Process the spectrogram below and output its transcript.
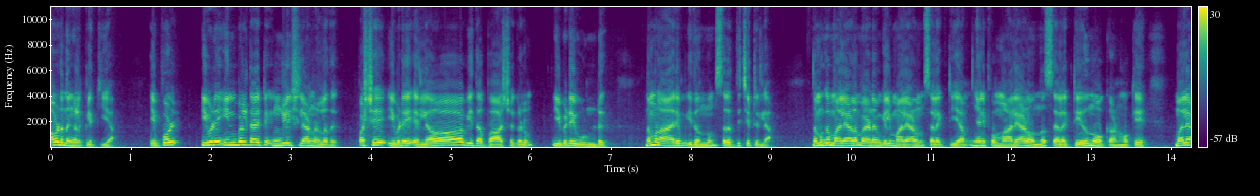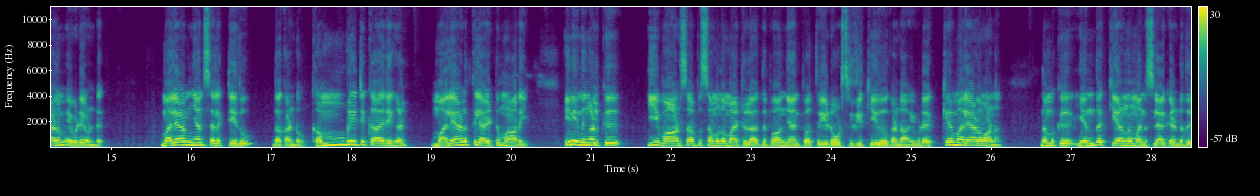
അവിടെ നിങ്ങൾ ക്ലിക്ക് ചെയ്യുക. ഇപ്പോൾ ഇവിടെ ഇൻബിൽട്ട് ആയിട്ട് ഇംഗ്ലീഷിലാണ് ഉള്ളത് പക്ഷേ ഇവിടെ എല്ലാവിധ ഭാഷകളും ഇവിടെ ഉണ്ട്. നമ്മൾ ആരും ഇതൊന്നും ശ്രദ്ധിച്ചിട്ടില്ല. നമുക്ക് മലയാളം വേണമെങ്കിൽ മലയാളം സെലക്ട് ചെയ്യാം. ഞാനിപ്പോൾ മലയാളം ഒന്ന് സെലക്ട് ചെയ്ത് നോക്കുകയാണ് ഓക്കെ മലയാളം ഇവിടെയുണ്ട്. മലയാളം ഞാൻ സെലക്ട് ചെയ്തു. ഇതാ കണ്ടോ? കംപ്ലീറ്റ് കാര്യങ്ങൾ മലയാളത്തിലായിട്ട് മാറി. ഇനി നിങ്ങൾക്ക് ഈ വാട്സാപ്പ് സംബന്ധമായിട്ടുള്ള ഇതിപ്പോൾ ഞാനിപ്പോൾ ത്രീ ഡോട്ട്സിൽ ക്ലിക്ക് ചെയ്തു. കണ്ടോ? ഇവിടെയൊക്കെ മലയാളമാണ്. നമുക്ക് എന്തൊക്കെയാണ് മനസ്സിലാക്കേണ്ടത്?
